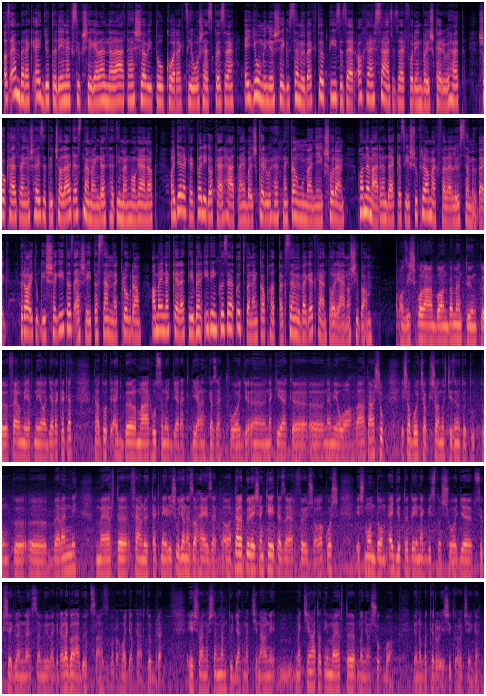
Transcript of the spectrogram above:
Az emberek egyötödének szüksége lenne látásjavító korrekciós eszközre. Egy jó minőségű szemüveg több tízezer, akár százezer forintba is kerülhet. Sok hátrányos helyzetű család ezt nem engedheti meg magának. A gyerekek pedig akár hátrányba is kerülhetnek tanulmányaik során, ha nem áll rendelkezésükre a megfelelő szemüveg. Rajtuk is segít az Esélyt a szemnek program, amelynek keretében idén közel 50-en kaphattak szemüveget Kántor Jánosiban. Az iskolában bementünk felmérni a gyerekeket, tehát ott egyből már 25 gyerek jelentkezett, hogy nekiek nem jó a látásuk, és abból csak sajnos 15-öt tudtunk bevenni, mert felnőtteknél is ugyanez a helyzet. A településen 2000 fős a lakos, és mondom, egyötödének biztos, hogy szükség lenne szemüvegre, legalább 500-ra, vagy akár többre. És sajnos nem, nem tudják megcsinálni, megcsináltatni, mert nagyon sokba jön a bekerülés nevelési költsége.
